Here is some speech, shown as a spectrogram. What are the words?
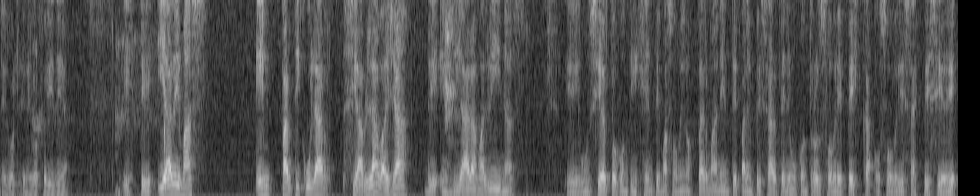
en el, Golfo de Guinea. Este, y además, en particular, se hablaba ya de enviar a Malvinas eh, un cierto contingente más o menos permanente para empezar a tener un control sobre pesca o sobre esa especie de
